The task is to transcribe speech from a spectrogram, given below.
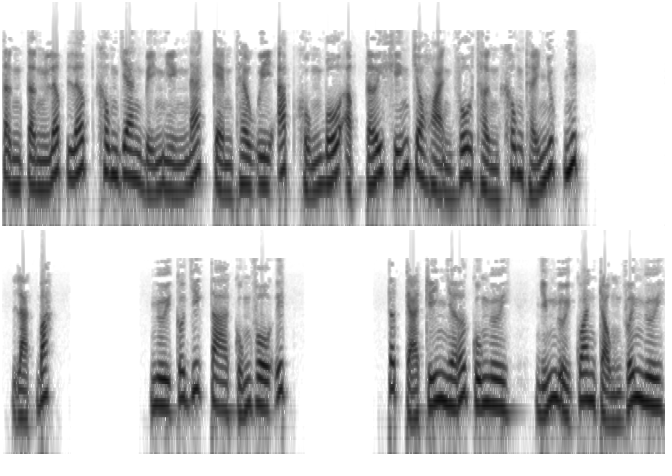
Tầng tầng lớp lớp không gian bị nghiền nát kèm theo uy áp khủng bố ập tới khiến cho hoàng vô thần không thể nhúc nhích. Lạc bắc. Ngươi có giết ta cũng vô ích. Tất cả trí nhớ của ngươi, những người quan trọng với ngươi,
